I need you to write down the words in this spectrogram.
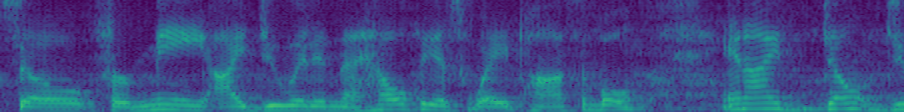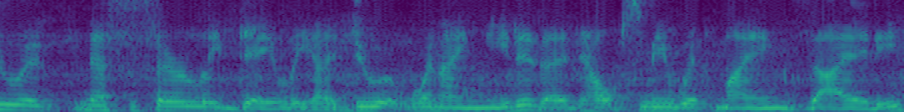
So for me, I do it in the healthiest way possible, and I don't do it necessarily daily. I do it when I need it. It helps me with my anxiety.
